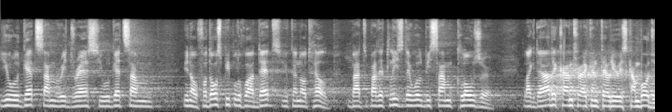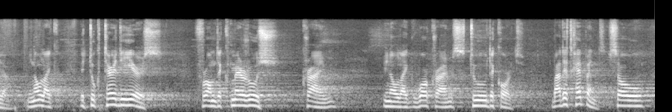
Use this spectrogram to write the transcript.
you will get some redress, you will get some, you know, for those people who are dead, you cannot help. But, but at least there will be some closure. Like the other country I can tell you is Cambodia. You know, like it took 30 years from the Khmer Rouge crime, you know, like war crimes, to the court. But it happened. So,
